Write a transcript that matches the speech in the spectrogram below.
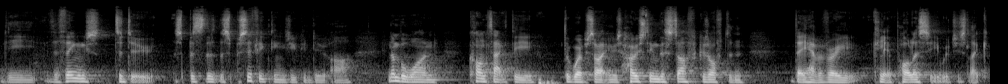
the the things to do, the specific things you can do are number one, contact the the website who's hosting the stuff because often they have a very clear policy, which is like,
